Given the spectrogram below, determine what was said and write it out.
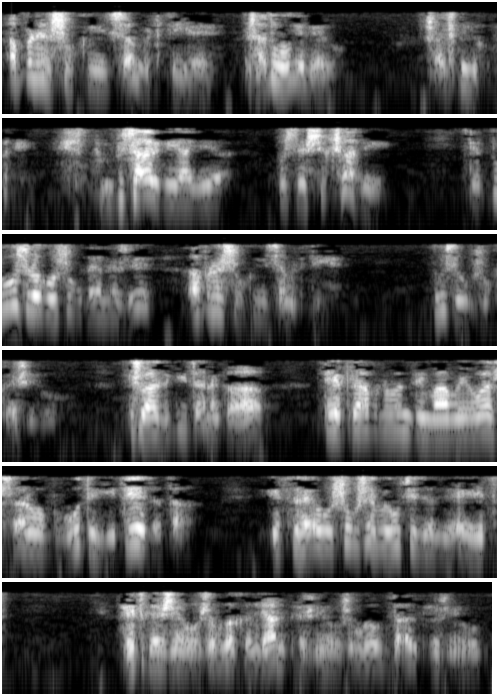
अपने सुख की इच्छा मिटती है। साधु हो गए बेरो साधु हो गए विचार किया ये उससे शिक्षा दी कि दूसरों को सुख देने से अपने सुख इच्छा मिटती है। दूसरों को सुख कैसे हो? इस बात गीता ने कहा ते प्राप्त मामे, वह सर्वभूत हिते दता हित है, वो सुख से भी ऊँची जगह है, हित। हित कैसे हो? सबका कल्याण कैसे हो? सबका उद्धार कैसे हो?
